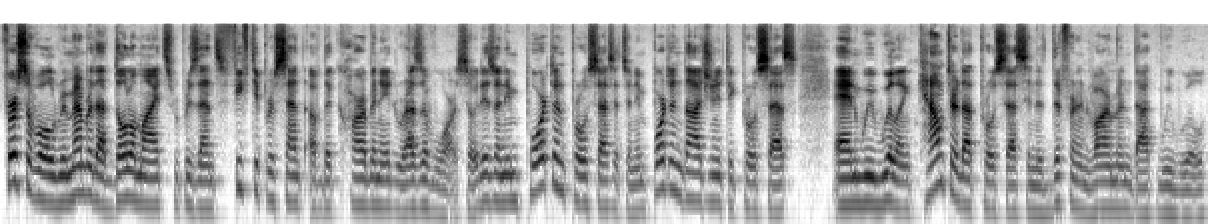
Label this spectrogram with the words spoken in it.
first of all, remember that dolomites represents 50% of the carbonate reservoir. So it is an important process, it's an important diagenetic process, and we will encounter that process in a different environment that we will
